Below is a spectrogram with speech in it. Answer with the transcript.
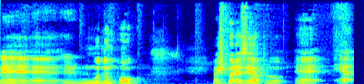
é, é, muda um pouco. Mas, por exemplo, é, é,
